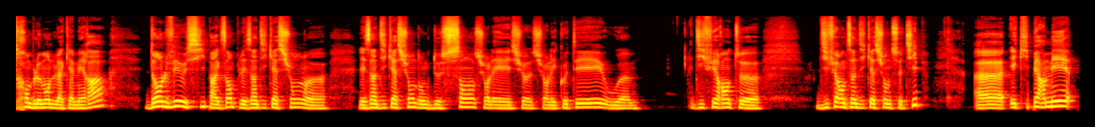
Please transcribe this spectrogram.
tremblement de la caméra, d'enlever aussi par exemple les indications, euh, les indications donc de sang sur les, sur, les côtés ou euh, différentes, différentes indications de ce type. et qui permet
